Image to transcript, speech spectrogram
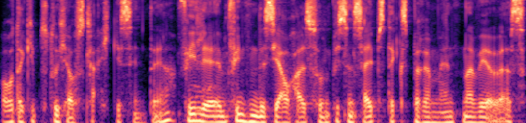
Oh, da gibt es durchaus Gleichgesinnte. Ja? Viele empfinden das ja auch als so ein bisschen Selbstexperiment. Ne? Wir als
